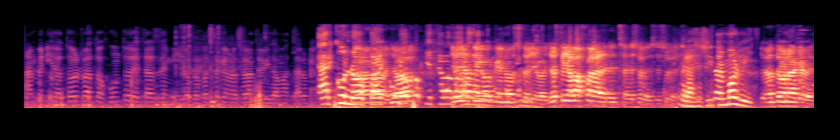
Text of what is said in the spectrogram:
Han venido todo el rato juntos detrás de mí. Lo que pasa es que no se han atrevido a matarme. Parkour no, Parkour yo, no, porque estaba yo ya te digo que no soy yo. Yo estoy abajo a la derecha, eso es, eso es. El asesino es Molbit. Yo no tengo nada que ver.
